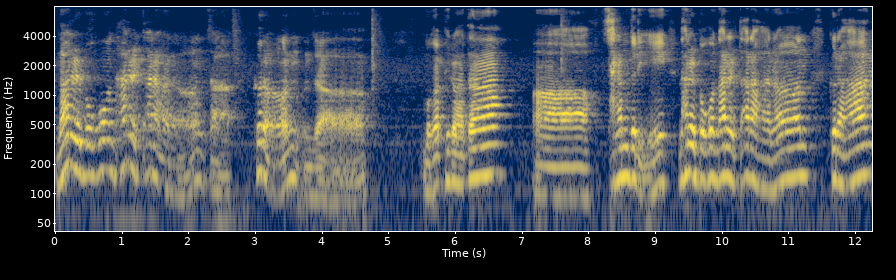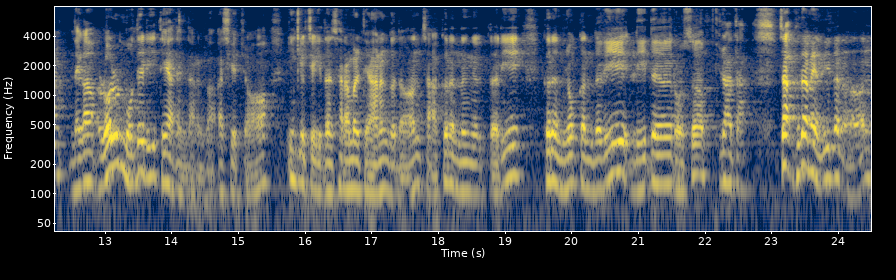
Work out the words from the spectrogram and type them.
나를 보고 나를 따라가는 자 그런 이제 뭐가 필요하다. 어, 사람들이 나를 보고 나를 따라하는 그러한 내가 롤 모델이 돼야 된다는 거 아시겠죠? 인격적이든 사람을 대하는 거든 자 그런 능력들이 그런 요건들이 리더로서 필요하다. 자 그다음에 리더는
